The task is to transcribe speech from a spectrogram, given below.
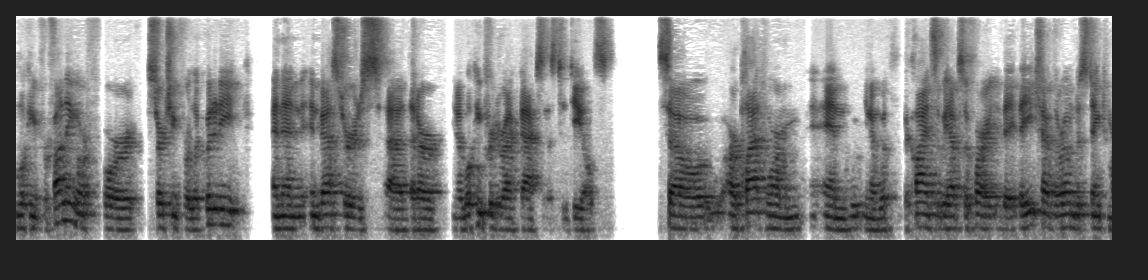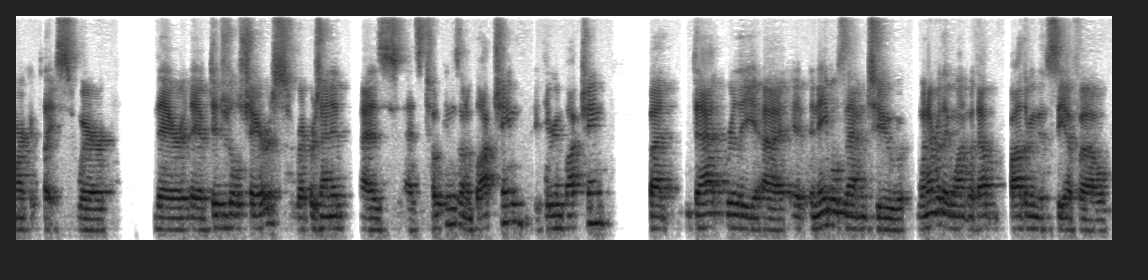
looking for funding or or searching for liquidity, and then investors uh, that are you know looking for direct access to deals. So our platform and you know with the clients that we have so far, they, they each have their own distinct marketplace where they're they have digital shares represented as as tokens on a blockchain, Ethereum blockchain. But that really uh, it enables them to whenever they want, without bothering the CFO,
